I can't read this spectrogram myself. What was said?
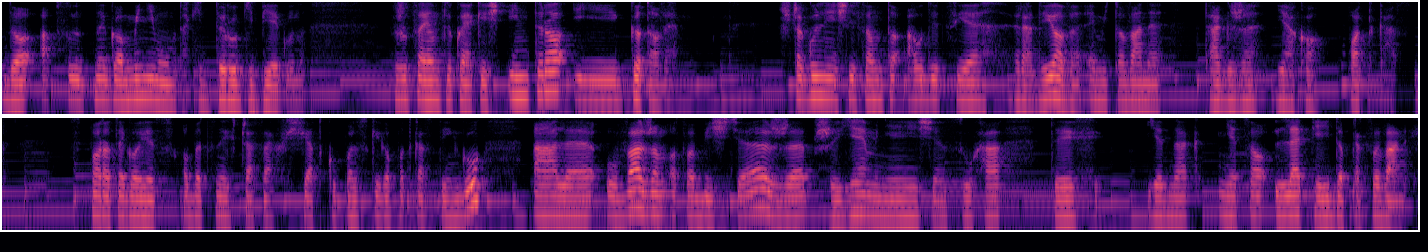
do absolutnego minimum, taki drugi biegun. Wrzucają tylko jakieś intro i gotowe. Szczególnie jeśli są to audycje radiowe emitowane także jako podcast. Sporo tego jest w obecnych czasach w świadku polskiego podcastingu, ale uważam osobiście, że przyjemniej się słucha tych jednak nieco lepiej dopracowanych.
